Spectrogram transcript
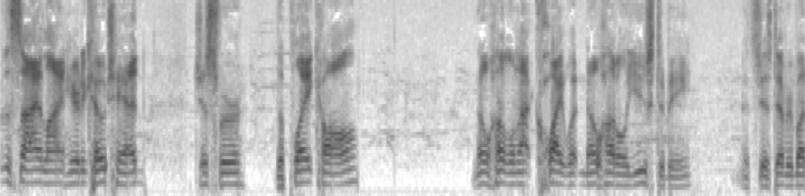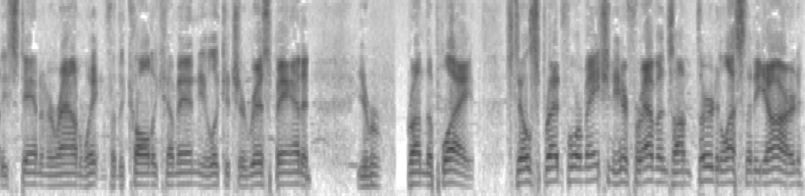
the sideline here to Coach Head just for the play call. No huddle, not quite what no huddle used to be. It's just everybody standing around waiting for the call to come in. You look at your wristband and you run the play. Still spread formation here for Evans on third and less than a yard.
